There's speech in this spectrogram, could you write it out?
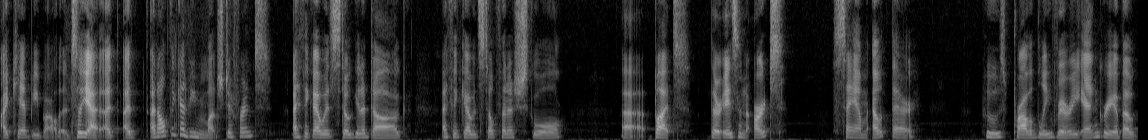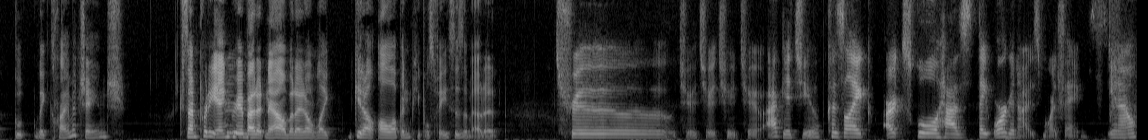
I can't be bothered. So yeah, I, I I don't think I'd be much different. I think I would still get a dog. I think I would still finish school. Uh, but there is an art Sam out there who's probably very angry about like climate change. Cuz I'm pretty angry Mm. about it now, but I don't like get all- all up in people's faces about it. True, true, true, true, true. I get you. Cause like art school has they organize more things, you know?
